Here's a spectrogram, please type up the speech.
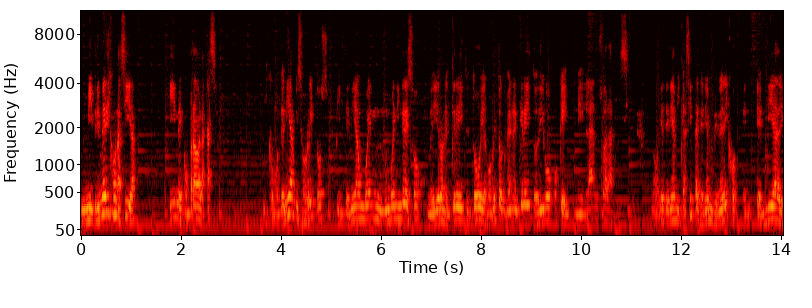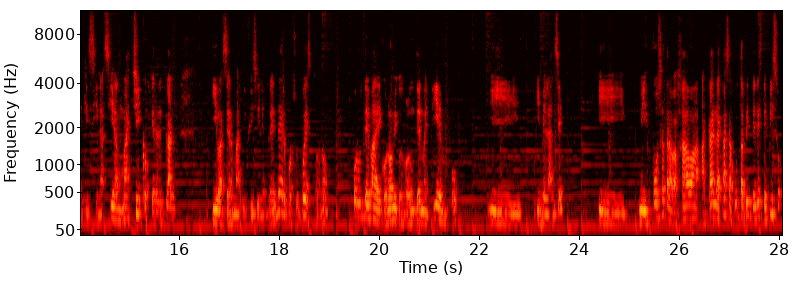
Mi primer hijo nacía y me compraba la casa. Y como tenía mis ahorritos y tenía un buen, un buen ingreso, me dieron el crédito y todo, y al momento que me dieron el crédito digo, ok, me lanzo a la piscina. ¿no? Ya tenía mi casita, tenía mi primer hijo, entendía de que si nacían más chicos, que era el plan, iba a ser más difícil emprender, por supuesto, ¿no? Por un tema de económico, por un tema de tiempo, y, y me lancé. Y mi esposa trabajaba acá en la casa, justamente en este piso,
